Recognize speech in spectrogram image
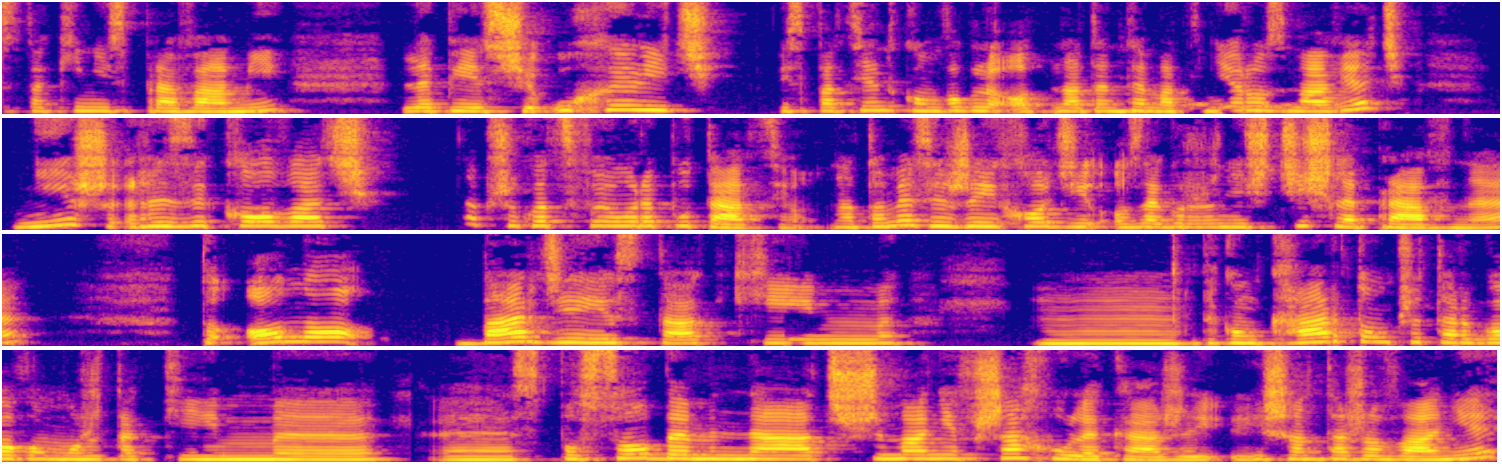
z takimi sprawami, lepiej jest się uchylić i z pacjentką w ogóle na ten temat nie rozmawiać, niż ryzykować na przykład swoją reputacją. Natomiast jeżeli chodzi o zagrożenie ściśle prawne, to ono bardziej jest takim taką kartą przetargową, może takim e, e, sposobem na trzymanie w szachu lekarzy i szantażowanie,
